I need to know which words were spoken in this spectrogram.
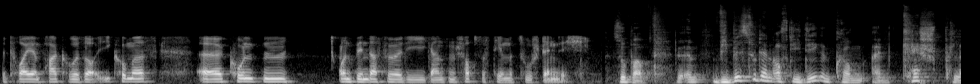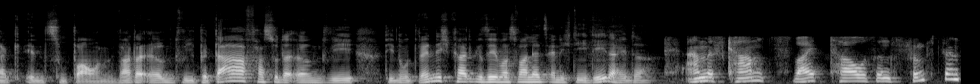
betreue ein paar größere E-Commerce-Kunden äh, und bin dafür die ganzen Shop-Systeme zuständig. Super. Ähm, wie bist du denn auf die Idee gekommen, ein Cache-Plugin zu bauen? War da irgendwie Bedarf? Hast du da irgendwie die Notwendigkeit gesehen? Was war letztendlich die Idee dahinter? Ähm, es kamen 2015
